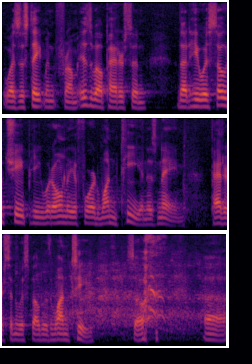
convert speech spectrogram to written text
was a statement from Isabel Paterson that he was so cheap he would only afford one T in his name. Paterson was spelled with one T. So, uh,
